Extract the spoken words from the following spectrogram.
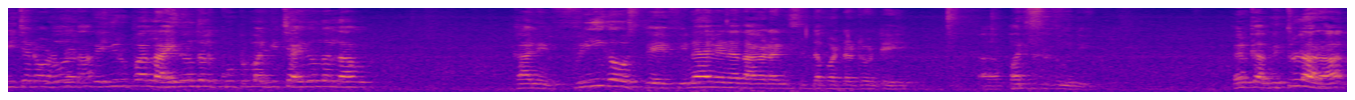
టీచర్ వాడు వెయ్యి రూపాయలు ఐదు వందలు కుటుంబానికి ఇచ్చి ఐదు వందలు తాగు. కానీ ఫ్రీగా వస్తే ఫినాయిల్ అయినా తాగడానికి సిద్ధపడ్డటువంటి పరిస్థితి ఉంది. కనుక మిత్రులారా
